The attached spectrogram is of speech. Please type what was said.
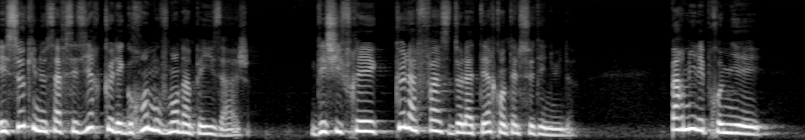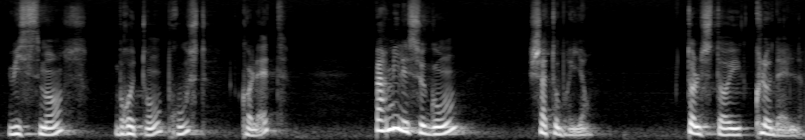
et ceux qui ne savent saisir que les grands mouvements d'un paysage, déchiffrer que la face de la terre quand elle se dénude. Parmi les premiers, Huysmans, Breton, Proust, Colette. Parmi les seconds, Chateaubriand, Tolstoï, Claudel.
